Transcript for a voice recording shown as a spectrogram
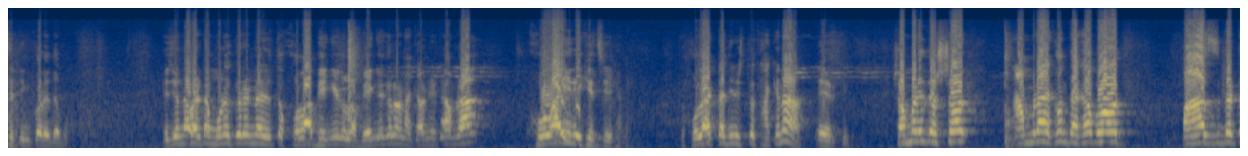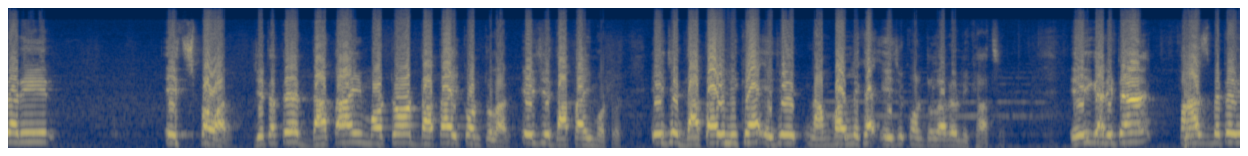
সেটিং করে দেব। এই জন্য আবার এটা মনে করেন না যে তো খোলা ভেঙে গেল ভেঙে গেল না, কারণ এটা আমরা খোলাই রেখেছি এখানে। খোলা একটা জিনিস তো থাকে না? এই আর কি। সম্মানিত দর্শক, আমরা এখন দেখাবো পাঁচ ব্যাটারির এইচ পাওয়ার যেটাতে দাতাই মোটর দাতাই কন্ট্রোলার এই যে দাতাই মোটর এই যে দাতাই লেখা, এই যে নাম্বার লেখা, এই যে কন্ট্রোলারও লেখা আছে। এই গাড়িটা পাঁচ ব্যাটারি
